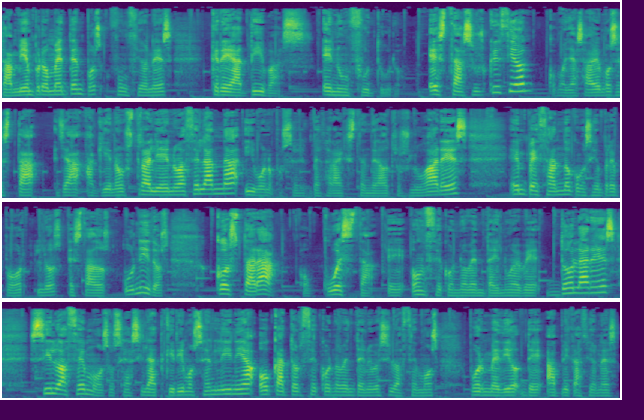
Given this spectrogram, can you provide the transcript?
También prometen pues, funciones creativas en un futuro. Esta suscripción, como ya sabemos, está ya aquí en Australia y Nueva Zelanda y bueno, pues se empezará a extender a otros lugares, empezando como siempre por los Estados Unidos. Costará o cuesta 11,99 eh, dólares si lo hacemos, o sea, si la adquirimos en línea o 14,99 si lo hacemos por medio de aplicaciones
